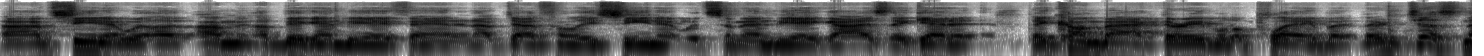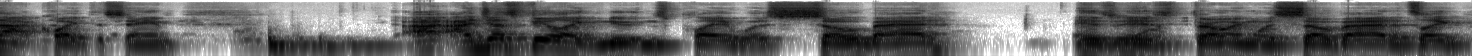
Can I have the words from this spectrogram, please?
Uh, I've seen it with, uh, I'm a big NBA fan and I've definitely seen it with some NBA guys. They get it. They come back, they're able to play, but they're just not quite the same. I, I just feel like Newton's play was so bad. His, yeah. his throwing was so bad. It's like,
